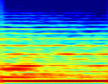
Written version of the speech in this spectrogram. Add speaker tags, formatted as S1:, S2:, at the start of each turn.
S1: Bye.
